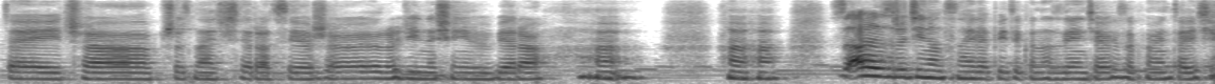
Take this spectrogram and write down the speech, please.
tutaj trzeba przyznać rację, że rodziny się nie wybiera. Ale z rodziną to najlepiej tylko na zdjęciach, zapamiętajcie.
